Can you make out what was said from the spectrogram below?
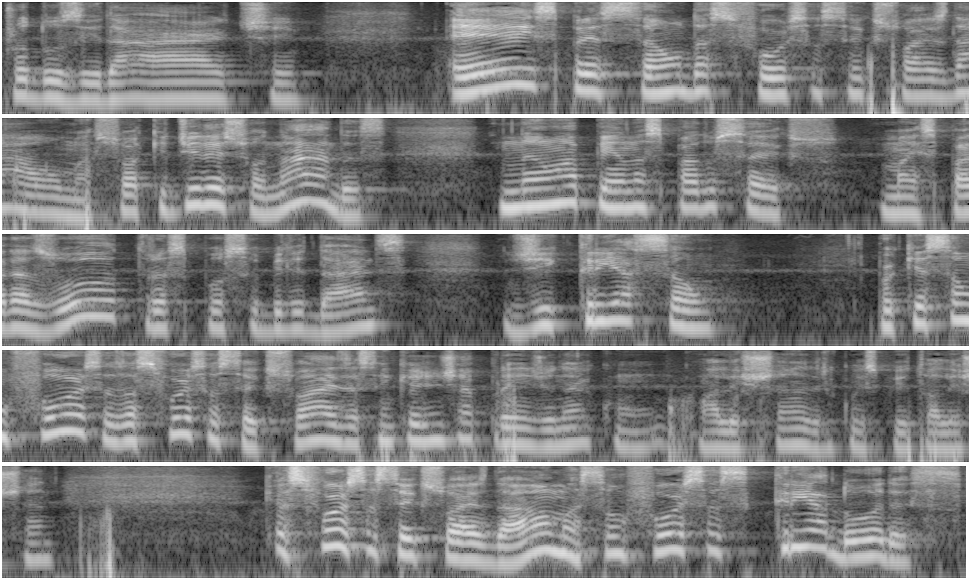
produzir a arte, é a expressão das forças sexuais da alma, só que direcionadas não apenas para o sexo, mas para as outras possibilidades de criação. Porque são forças, as forças sexuais, assim que a gente aprende né, com, com Alexandre, com o espírito Alexandre, que as forças sexuais da alma são forças criadoras.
